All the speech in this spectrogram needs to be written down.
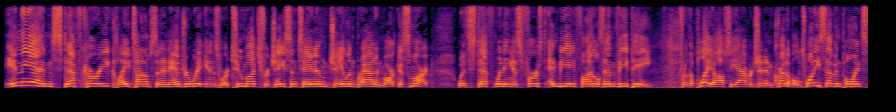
In the end, Steph Curry, Klay Thompson, and Andrew Wiggins were too much for Jayson Tatum, Jaylen Brown, and Marcus Smart, with Steph winning his first NBA Finals MVP. For the playoffs, he averaged an incredible 27 points,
